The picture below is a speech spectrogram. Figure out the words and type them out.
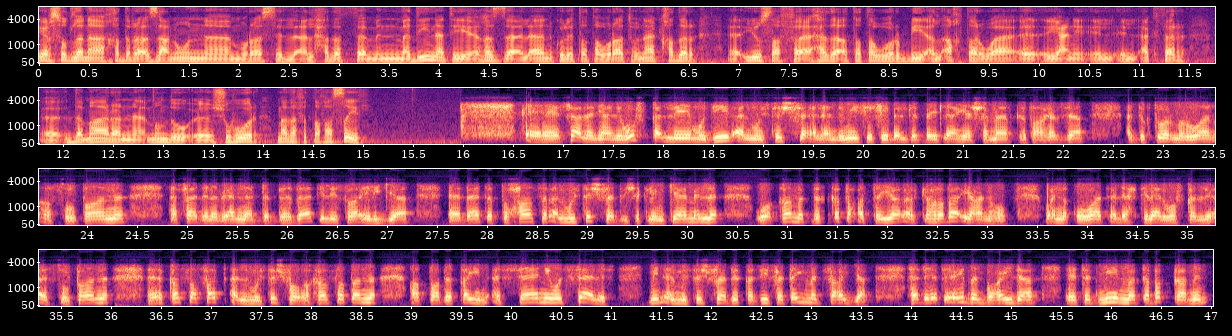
يرصد لنا خضر الزعنون مراسل الحدث من مدينة غزة الآن كل التطورات هناك. خضر يوصف هذا التطور بالأخطر ويعني الأكثر دمارا منذ شهور ماذا في التفاصيل؟ آه، فعلا يعني وفقا لمدير المستشفى الأندونيسي في بلدة بيت لاهيا شمال قطاع غزة الدكتور مروان السلطان أفادنا بأن الدبابات الإسرائيلية آه، باتت تحاصر المستشفى بشكل كامل وقامت بقطع التيار الكهربائي عنه وأن قوات الاحتلال وفقا للسلطان آه، قصفت المستشفى وخاصة الطابقين الثاني والثالث من المستشفى بقذيفتي مدفعيه هذا أيضا بعيد تدمير ما تبقى من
